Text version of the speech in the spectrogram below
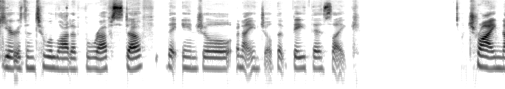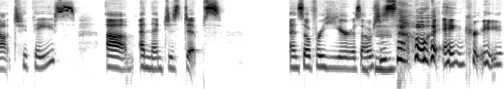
gears into a lot of rough stuff. That Angel, or not Angel, that Faith is like trying not to face um and then just dips. And so for years I was mm-hmm. just so angry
